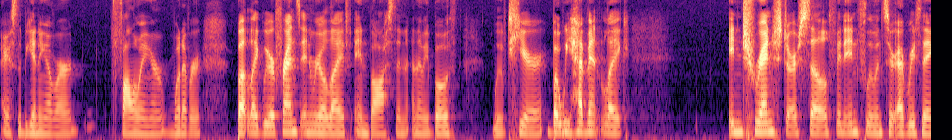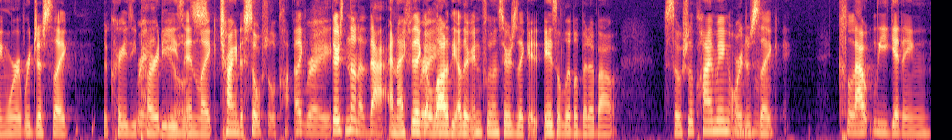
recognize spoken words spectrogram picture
I guess the beginning of our following or whatever. But like we were friends in real life in Boston and then we both moved here. But we haven't like entrenched ourselves in influencer everything where we're just like the crazy parties and like trying to social cli- like right. there's none of that and i feel like a lot of the other influencers like it is a little bit about social climbing or just Mhm. like cloutly getting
